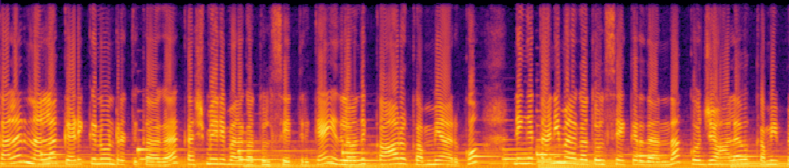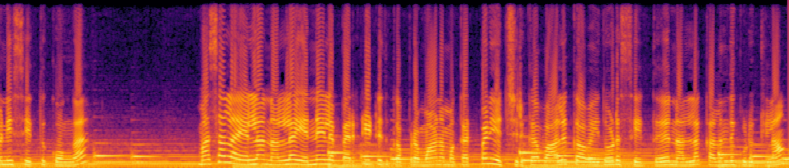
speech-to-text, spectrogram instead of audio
கலர் நல்லா கிடைக்கணுன்றதுக்காக காஷ்மீரி மிளகாத்தூள் சேர்த்துருக்கேன். இதில் வந்து காரம் கம்மியாக இருக்கும். நீங்கள் தனி மிளகாத்தூள் சேர்க்குறதா இருந்தால் கொஞ்சம் அளவு கம்மி பண்ணி சேர்த்துக்கோங்க. மசாலா எல்லாம் நல்லா எண்ணெயில் பரட்டிட்டதுக்கப்புறமா நம்ம கட் பண்ணி வச்சிருக்க வாழைக்காவை இதோட சேர்த்து நல்லா கலந்து கொடுக்கலாம்.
